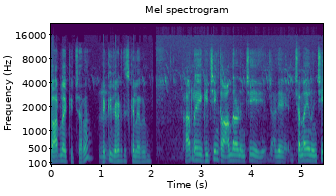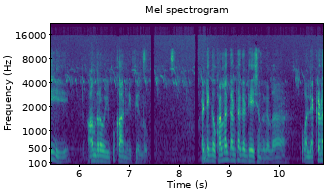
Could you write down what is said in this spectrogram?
కార్లో ఎక్కిచ్చారా? ఎక్కించి ఎక్కడ తీసుకెళ్ళారు. కారులో ఎక్కించి ఇంకా ఆంధ్ర నుంచి అదే చెన్నై నుంచి ఆంధ్ర వైపు కారు తిప్పిండ్రు అంటే ఇంకా కళ్ళకు గంట కట్టేసిండ్రు కదా. వాళ్ళు ఎక్కడ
